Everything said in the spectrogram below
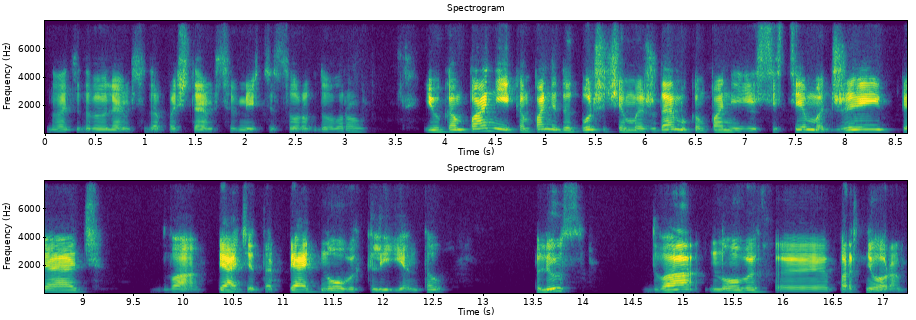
Давайте добавляем сюда, посчитаем все вместе 40 долларов. И у компании, компания дает больше, чем мы ожидаем. У компании есть система J5.2. 5 это 5 новых клиентов плюс два новых э, партнера.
